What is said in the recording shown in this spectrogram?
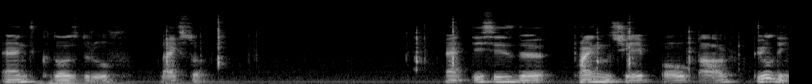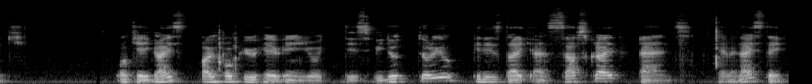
and close the roof like so and this is the final shape of our building. Okay guys i hope you have enjoyed this video tutorial. Please like and subscribe and have a nice day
